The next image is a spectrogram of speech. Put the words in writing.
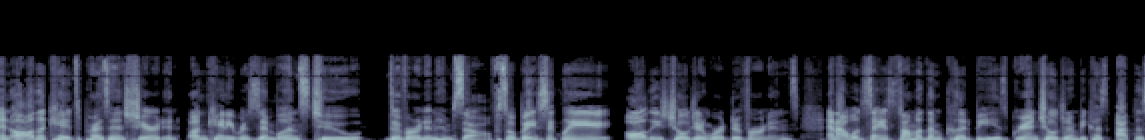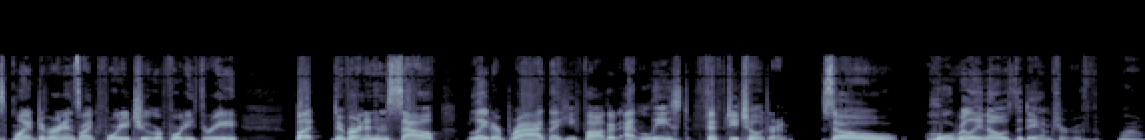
And all the kids present shared an uncanny resemblance to DeVernon himself. So basically, all these children were DeVernon's. And I would say some of them could be his grandchildren because at this point, DeVernon's like 42 or 43. But DeVernon himself later bragged that he fathered at least 50 children. So who really knows the damn truth? Wow.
